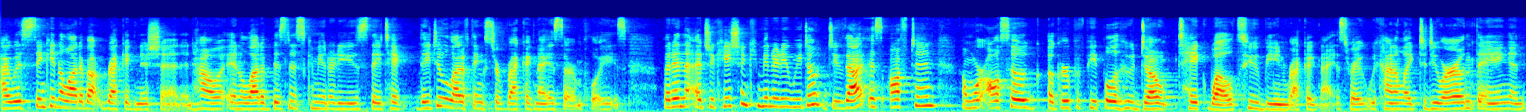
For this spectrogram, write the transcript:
I was thinking a lot about recognition and how in a lot of business communities they take they do a lot of things to recognize their employees. But in the education community, we don't do that as often, and we're also a group of people who don't take well to being recognized, right? We kind of like to do our own thing and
